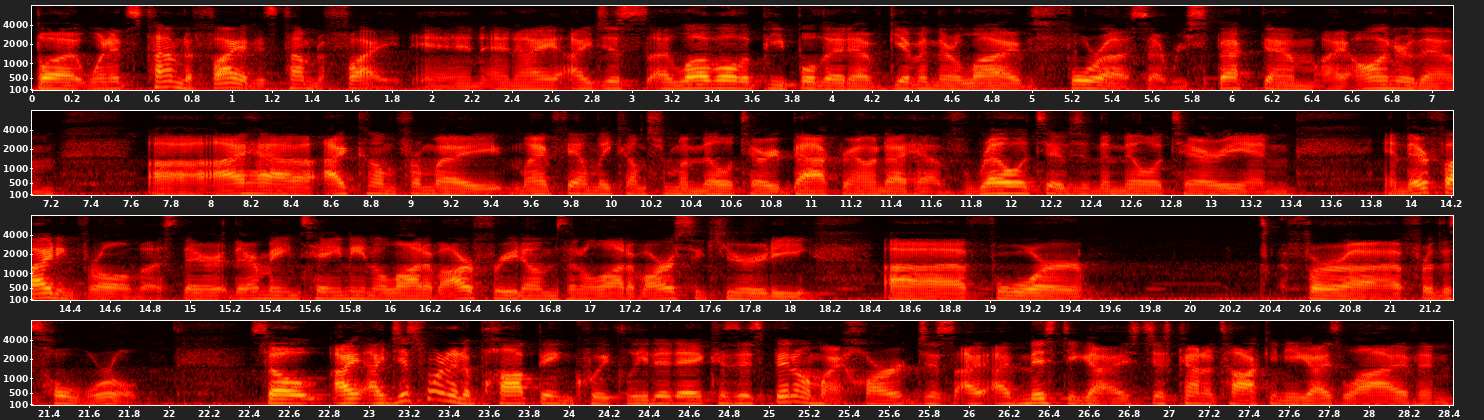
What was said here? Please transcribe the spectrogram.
But when it's time to fight, it's time to fight. And and I, I just I love all the people that have given their lives for us. I respect them. I honor them. Uh, I have I come from a my family comes from a military background. I have relatives in the military and and they're fighting for all of us. They're they're maintaining a lot of our freedoms and a lot of our security uh, for for uh, for this whole world. So I, I, just wanted to pop in quickly today because it's been on my heart. Just I, have missed you guys, just kind of talking to you guys live, and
